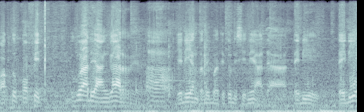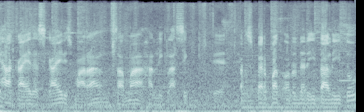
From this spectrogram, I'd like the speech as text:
waktu covid itu gua ada anggar ya. Ah. jadi yang terlibat itu di sini ada Teddy Teddy HKSSK di Semarang sama Harley Classic gitu ya. Spare part order dari Italia itu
